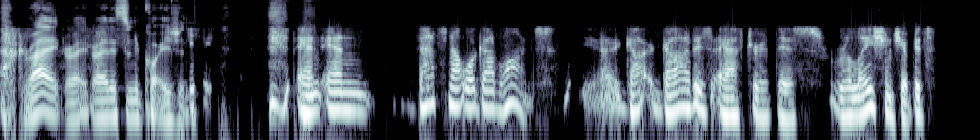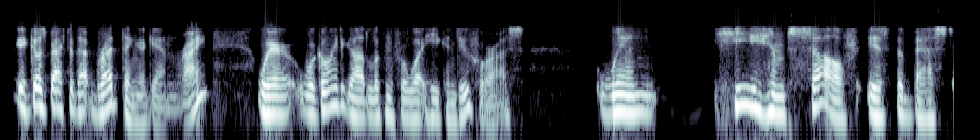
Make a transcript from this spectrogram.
Right, right, right. It's an equation. and and that's not what God wants. God, God is after this relationship. It's it goes back to that bread thing again, right? Where we're going to God looking for what He can do for us, when He Himself is the best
